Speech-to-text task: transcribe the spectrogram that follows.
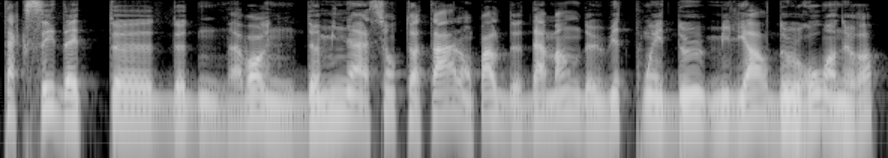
taxé d'être d'avoir une domination totale. On parle d'amende de, de 8,2 milliards d'euros en Europe.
